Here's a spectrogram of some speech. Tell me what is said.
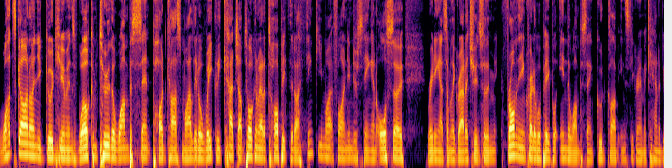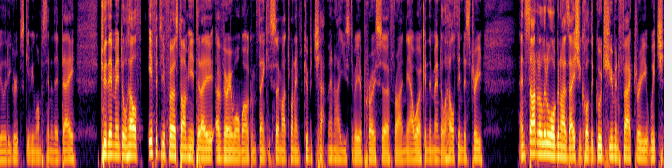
What's going on, you good humans? Welcome to the 1% podcast, my little weekly catch up, talking about a topic that I think you might find interesting and also reading out some of the gratitudes for them from the incredible people in the 1% Good Club Instagram accountability groups, giving 1% of their day to their mental health. If it's your first time here today, a very warm welcome. Thank you so much. My name's Cooper Chapman. I used to be a pro surfer. I now work in the mental health industry and started a little organization called the Good Human Factory, which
